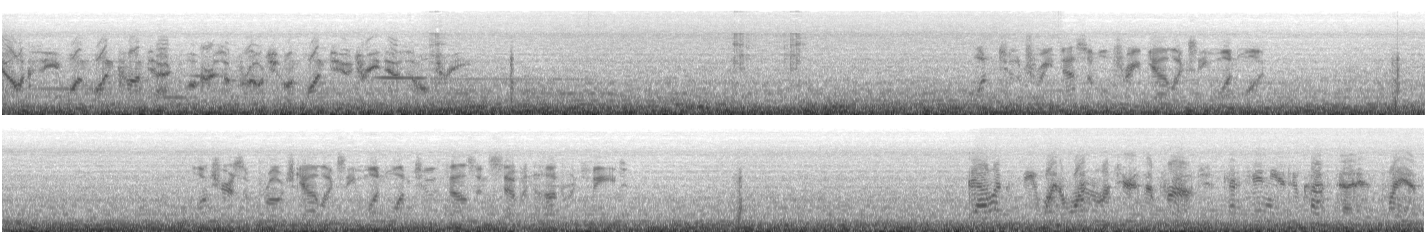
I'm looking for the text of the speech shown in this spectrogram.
Galaxy 1-1 contact Leuchars approach on 123 decimal 3. One two tree decimal tree Galaxy 11. Leuchars approach Galaxy 11 2,700 feet. Galaxy 1-1 Leuchars approach. Continue Custa as planned.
